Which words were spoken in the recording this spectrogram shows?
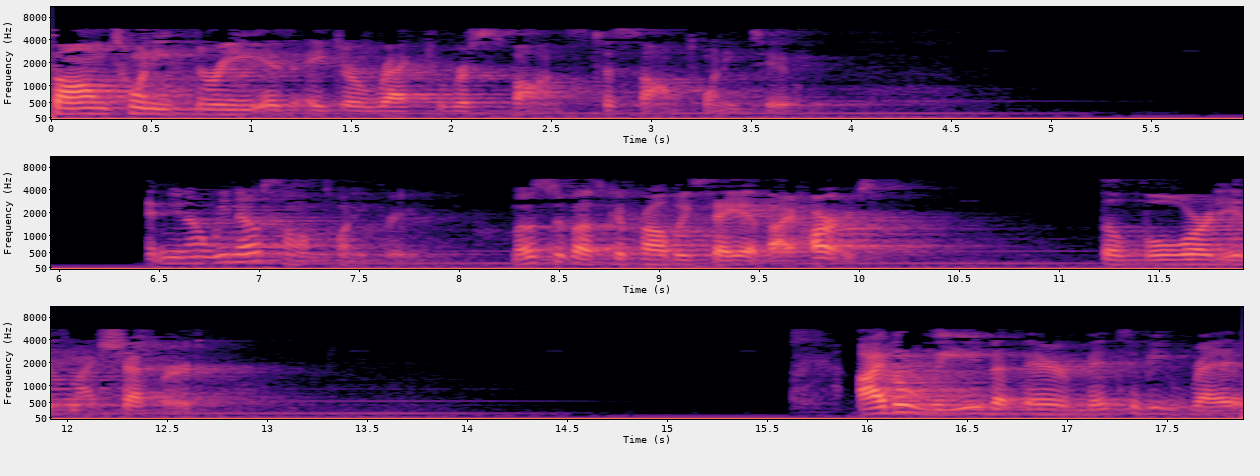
Psalm 23 is a direct response to Psalm 22. And you know, we know Psalm 23. Most of us could probably say it by heart. The Lord is my shepherd. I believe that they're meant to be read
